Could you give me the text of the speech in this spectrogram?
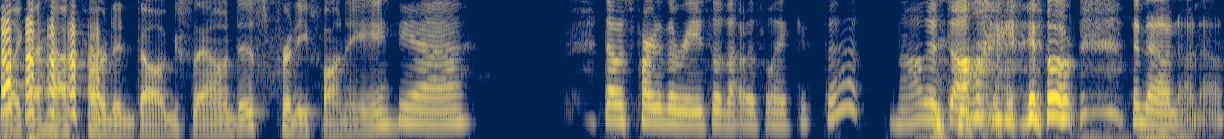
like a half-hearted dog sound. It's pretty funny. Yeah. That was part of the reason I was like, is that not a dog? I don't no, no, no.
